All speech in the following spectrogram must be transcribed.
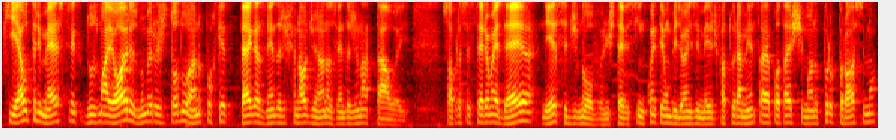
que é o trimestre dos maiores números de todo ano, porque pega as vendas de final de ano, as vendas de Natal aí. Só para vocês terem uma ideia, esse de novo, a gente teve 51 bilhões e meio de faturamento, a Apple está estimando para o próximo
